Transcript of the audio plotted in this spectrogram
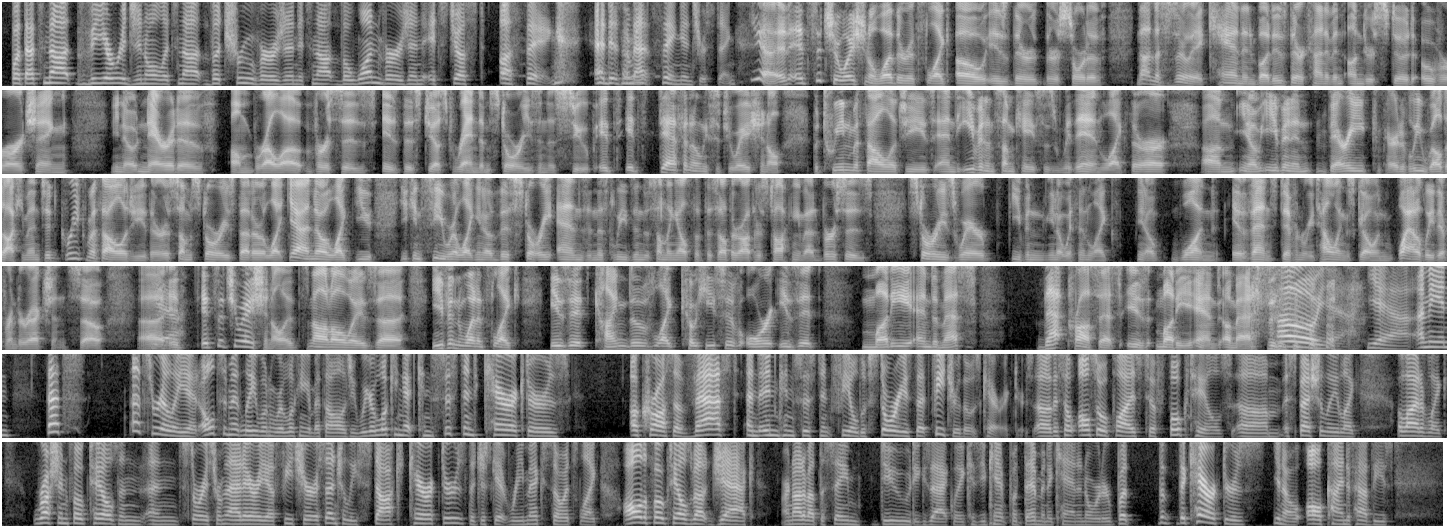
but that's not the original. It's not the true version. It's not the one version. It's just a thing. And isn't that thing interesting? Yeah, and it's situational whether it's like, oh, is there there's sort of not necessarily a canon, but is there kind of an understood overarching, you know, narrative umbrella versus is this just random stories in a soup? It's it's definitely situational between mythologies and even in some cases within. Like there are, um, you know, even in very comparatively well documented Greek mythology, there are some stories that are like, yeah, no, like you you can see where like you know this story ends and this leads into something else that this other author's talking about versus stories where even you know within like you know one event different retellings go in wildly different directions so uh, Yeah. it, it's situational it's not always uh, even when it's like is it kind of like cohesive or is it muddy and a mess that process is muddy and a mess oh yeah, yeah. I mean, that's that's really it. Ultimately, when we're looking at mythology, we are looking at consistent characters across a vast and inconsistent field of stories that feature those characters. Uh, this also applies to folk tales, um, especially like a lot of like Russian folk tales and, and stories from that area feature essentially stock characters that just get remixed. So it's like all the folk tales about Jack are not about the same dude exactly because you can't put them in a canon order, but the the characters, you know, all kind of have these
